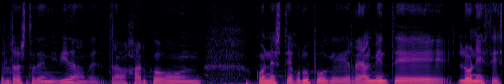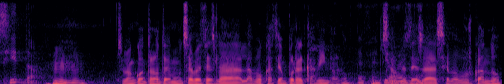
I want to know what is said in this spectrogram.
el resto de mi vida, eh, trabajar con, con este grupo que realmente lo necesita. Se va encontrando también muchas veces la, la vocación por el camino, ¿no? Muchas veces la- se va buscando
